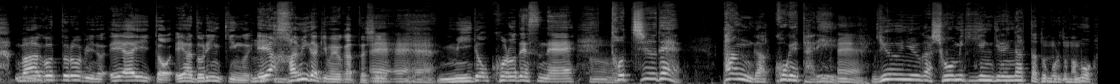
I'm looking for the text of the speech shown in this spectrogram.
マーゴット・ロビーのエアイート、エアドリンキング、エア歯磨きも良かったし、ええええ見どころですね、途中でパンが焦げたり、ええ。牛乳が賞味期限切れになったところとかも、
